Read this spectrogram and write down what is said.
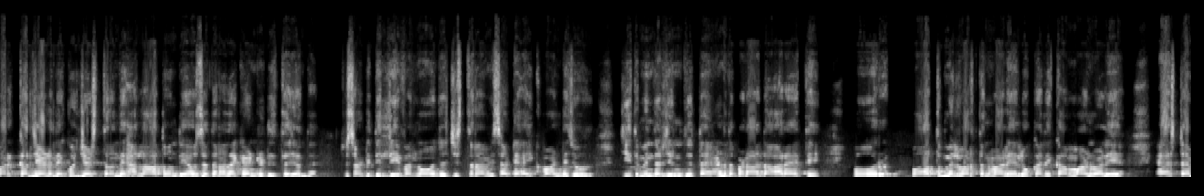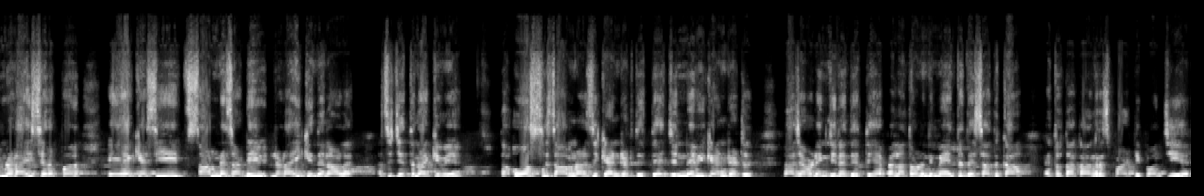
ਵਰਕਰ ਜਿਹੜੇ ਦੇਖੋ, ਜਿਸ ਤਰ੍ਹਾਂ ਦੇ ਹਾਲਾਤ ਹੁੰਦੇ ਆ, ਉਸੇ ਤਰ੍ਹਾਂ ਦਾ ਕੈਂਡੀਡੇਟ ਦਿੱਤਾ ਜਾਂਦਾ ਜੋ ਸਾਡੀ ਦਿੱਲੀ ਵੱਲੋਂ ਜਾਂ ਜਿਸ ਤਰ੍ਹਾਂ ਵੀ ਸਾਡੇ ਹਾਈ ਕਮਾਂਡ ਨੇ ਜੋ ਜੀਤ ਮਹਿੰਦਰ ਜੀ ਨੂੰ ਦਿੱਤਾ ਹੈ, ਇਹਨਾਂ ਦਾ ਬੜਾ ਆਧਾਰ ਹੈ ਇੱਥੇ। ਔਰ ਬਹੁਤ ਮਿਲਵਰਤਨ ਵਾਲੇ ਲੋਕਾਂ ਦੇ ਕੰਮ ਆਉਣ ਵਾਲੇ ਹੈ। ਇਸ ਟਾਈਮ ਲੜਾਈ ਸਿਰਫ ਇਹ ਹੈ ਕਿ ਅਸੀਂ ਸਾਹਮਣੇ ਸਾਡੀ ਲੜਾਈ ਕਿਹਦੇ ਨਾਲ ਹੈ? ਅਸੀਂ ਜਿੱਤਣਾ ਕਿਵੇਂ ਹੈ? ਤਾਂ ਉਸ ਹਿਸਾਬ ਨਾਲ ਅਸੀਂ ਕੈਂਡੀਡੇਟ ਦਿੱਤੇ ਜਿੰਨੇ ਵੀ ਕੈਂਡੀਡੇਟ ਰਾਜਾ ਵੜਿੰਗ ਜੀ ਨੇ ਦਿੱਤੇ ਆ ਪਹਿਲਾਂ ਤਾਂ ਉਹਨਾਂ ਦੀ ਮਿਹਨਤ ਦੇ ਸਦਕਾ ਇੱਥੋਂ ਤੱਕ ਕਾਂਗਰਸ ਪਾਰਟੀ ਪਹੁੰਚੀ ਹੈ।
